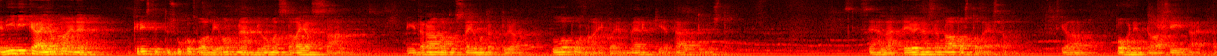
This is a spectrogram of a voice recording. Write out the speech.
Ja niin ikään jokainen kristitty sukupolvi on nähnyt omassa ajassaan niitä raamatussa ilmoitettuja lopun aikojen merkkien täyttymystä. Sehän lähtee jo ihan sieltä apostoleista. Siellä on pohdintaa siitä, että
